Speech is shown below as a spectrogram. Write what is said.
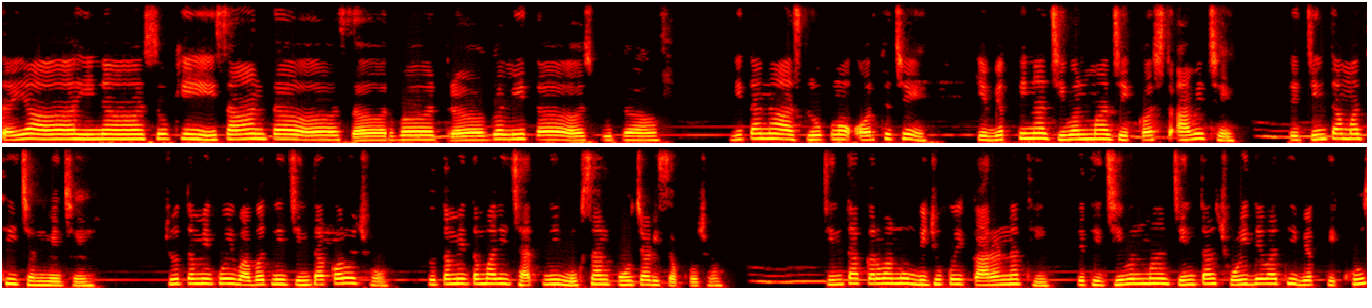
તયા હિના સુખી શાંત સર્વત્ર ગલિત સ્ફુત ગીતાના આ શ્લોકનો અર્થ છે કે વ્યક્તિના જીવનમાં જે કષ્ટ આવે છે તે ચિંતામાંથી જન્મે છે. જો તમે કોઈ બાબતની ચિંતા કરો છો, તો તમે તમારી જાતને નુકસાન પહોંચાડી શકો છો. ચિંતા કરવાનું બીજું કોઈ કારણ નથી. તેથી જીવનમાં ચિંતા છોડી દેવાથી વ્યક્તિ ખુશ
